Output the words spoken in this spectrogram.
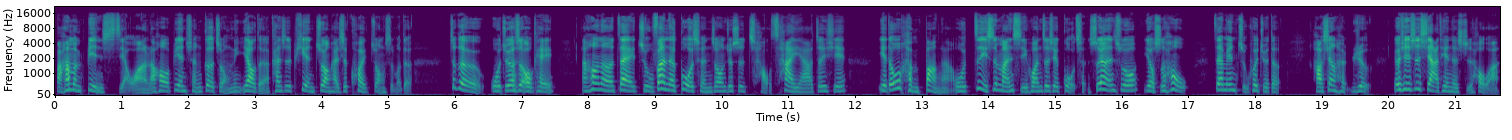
把它们变小啊，然后变成各种你要的，看是片状还是块状什么的，这个我觉得是 OK。然后呢，在煮饭的过程中，就是炒菜呀这些。也都很棒啊！我自己是蛮喜欢这些过程，虽然说有时候在那边煮会觉得好像很热，尤其是夏天的时候啊，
